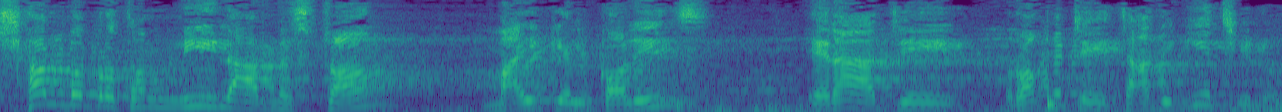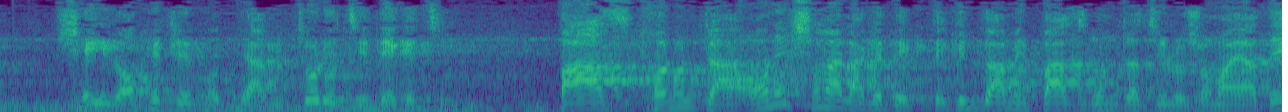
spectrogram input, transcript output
সর্বপ্রথম নীল আর্মস্ট্রং, মাইকেল কলিন্স, এরা যে রকেটে চাঁদে গিয়েছিল, সেই রকেটের মধ্যে আমি চড়েছি, দেখেছি। পাঁচ ঘণ্টা অনেক সময় লাগে দেখতে কিন্তু আমি পাঁচ ঘণ্টা ছিল সময়তে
